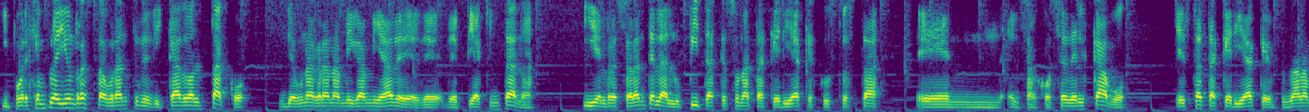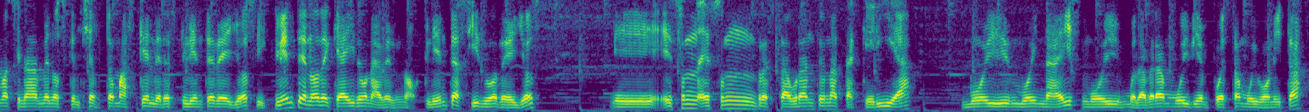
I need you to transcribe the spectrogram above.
Y por ejemplo hay un restaurante dedicado al taco de una gran amiga mía de, de, de Pia Quintana y el restaurante La Lupita, que es una taquería que justo está en, en San José del Cabo. Esta taquería que pues nada más y nada menos que el chef Thomas Keller es cliente de ellos y cliente no de que ha ido una vez, no, cliente asiduo de ellos. Eh, es, un, es un restaurante, una taquería muy, muy nice, muy, la verdad, muy bien puesta, muy bonita,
